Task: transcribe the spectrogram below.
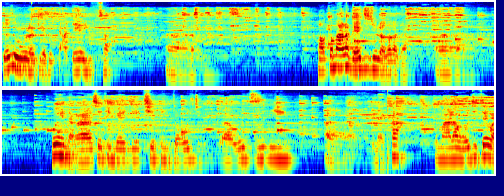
搿是我辣盖搿搭大胆个预测，呃。好，咁阿拉搿一期就聊到搿搭，呃，欢迎大家收听搿一期体育频道，我是静，呃，我是主持人，呃，来客，咁阿拉下期再会。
